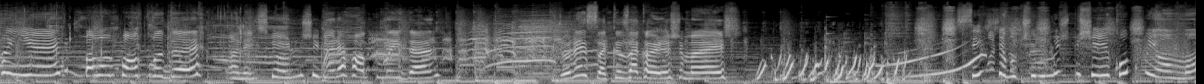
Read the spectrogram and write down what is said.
Hayır balon patladı. Alex görünüşe göre haklıydın. Julie sakıza karışmış. Sizce bu çürümüş bir şey kokmuyor mu?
